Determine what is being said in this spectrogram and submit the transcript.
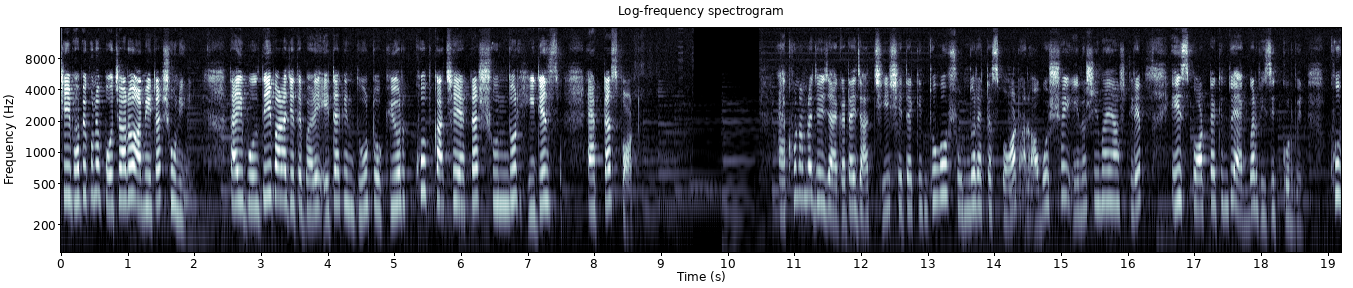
সেইভাবে কোনো প্রচারও আমি এটা শুনিনি। তাই বলতেই পারা যেতে পারে, এটা কিন্তু টোকিওর খুব কাছে একটা সুন্দর হিডেন একটা স্পট এখন আমরা যে জায়গাটায় যাচ্ছি, সেটা কিন্তু খুব সুন্দর একটা স্পট। আর অবশ্যই এনোসীমায় আসলে এই স্পটটা কিন্তু একবার ভিজিট করবেন। খুব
